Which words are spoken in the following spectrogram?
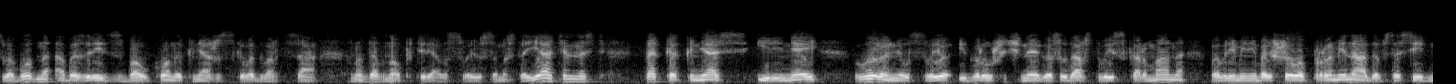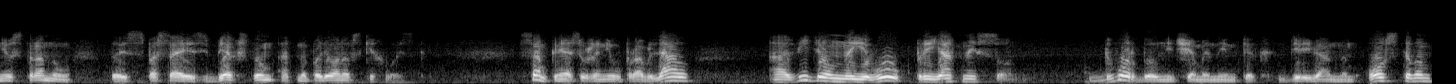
свободно обозреть с балкона княжеского дворца. Оно давно потеряло свою самостоятельность, так как князь Ириней выронил свое игрушечное государство из кармана во время небольшого променада в соседнюю страну, то есть спасаясь бегством от наполеоновских войск. Сам князь уже не управлял, а видел наяву приятный сон. Двор был ничем иным, как деревянным остовом,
